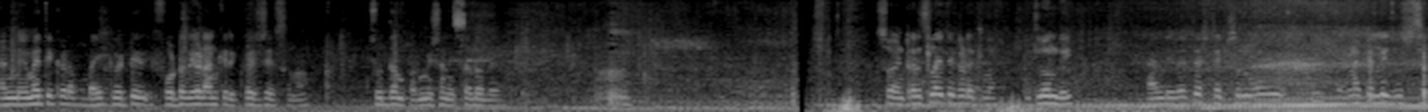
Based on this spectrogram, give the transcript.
అండ్ మేమైతే ఇక్కడ బైక్ పెట్టి ఫోటో తీయడానికి రిక్వెస్ట్ చేస్తున్నాం. చూద్దాం పర్మిషన్ ఇస్తాడో లేదు. సో ఎంట్రన్స్లో అయితే ఇక్కడ ఇట్లా ఇట్లా ఉంది. అండ్ ఇదైతే స్టెప్స్ ఉన్నాయి. వెనకెళ్ళి చూస్తే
